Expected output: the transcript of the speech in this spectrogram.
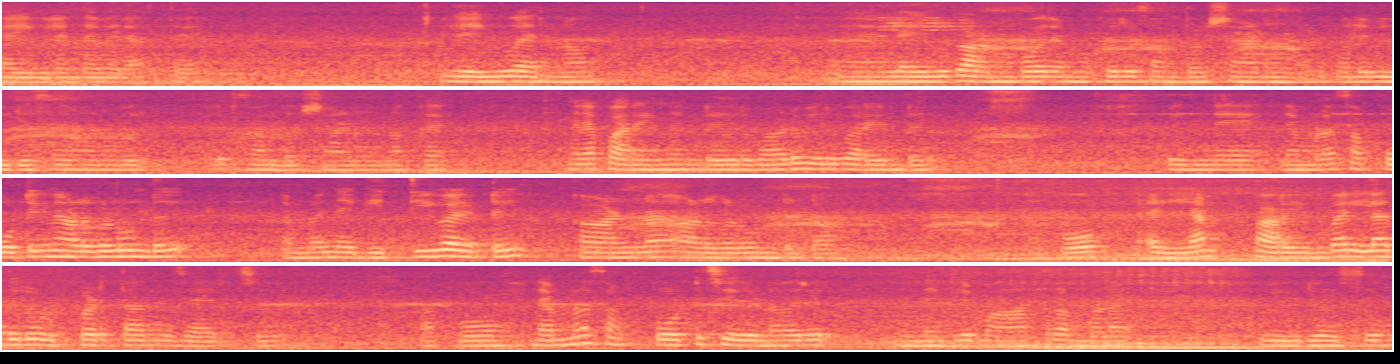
ലൈവിൽ എന്താ വരാത്ത? ലൈവ് വരണം. ലൈവ് കാണുമ്പോൾ നമുക്കൊരു സന്തോഷമാണ്. അതുപോലെ വീഡിയോസ് കാണുമ്പോൾ ഒരു സന്തോഷമാണ് എന്നൊക്കെ ഇങ്ങനെ പറയുന്നുണ്ട്. ഒരുപാട് പേര് പറയുന്നുണ്ട്. പിന്നെ നമ്മളെ സപ്പോർട്ട് ചെയ്യുന്ന ആളുകളുണ്ട്. നമ്മളെ നെഗറ്റീവായിട്ട് കാണുന്ന ആളുകളും ഉണ്ട് കേട്ടോ അപ്പോൾ എല്ലാം പറയുമ്പോൾ എല്ലാം അതിൽ ഉൾപ്പെടുത്താമെന്ന് വിചാരിച്ചു. അപ്പോൾ നമ്മളെ സപ്പോർട്ട് ചെയ്യണവർ ഉണ്ടെങ്കിൽ മാത്രം നമ്മളെ വീഡിയോസും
